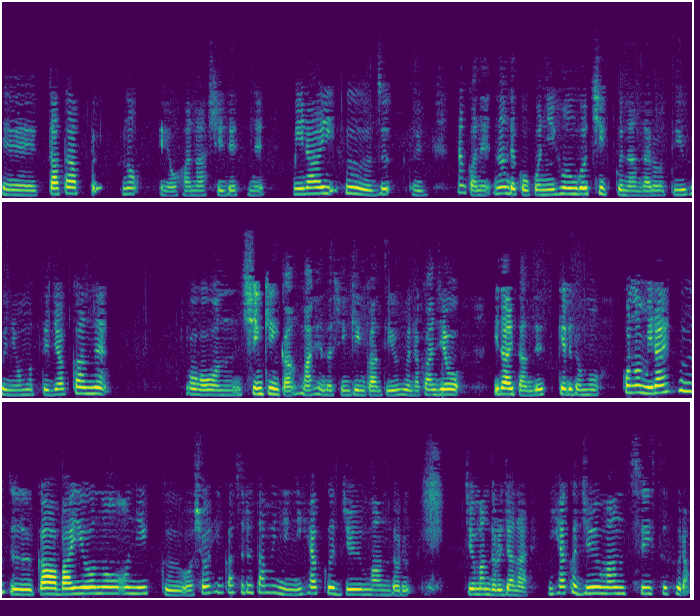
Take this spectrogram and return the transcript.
えー、スタートアップの、えお話ですね。未来フーズという、なんかね、なんでここ日本語チックなんだろうっていうふうに思って、若干ね、親近感、まあ変な親近感っていう風な感じを抱いたんですけれども、この未来フーズが培養のお肉を商品化するために210万ドル、10万ドルじゃない、210万スイスフラン。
